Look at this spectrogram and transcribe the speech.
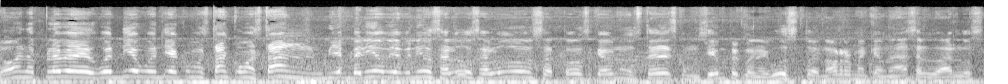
onda, plebe? Buen día, buen día, ¿cómo están? ¿Cómo están? Bienvenidos, bienvenidos, saludos, saludos a todos cada uno de ustedes, como siempre, con el gusto enorme que me da saludarlos.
